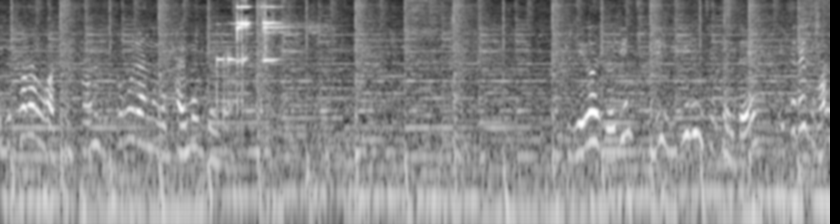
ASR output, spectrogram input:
이게 편한 것 같아. 아, 쪼그리 하는 거 발목인데. 얘가 몇 인치지? 20인치 텐데. 이 세대구만.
